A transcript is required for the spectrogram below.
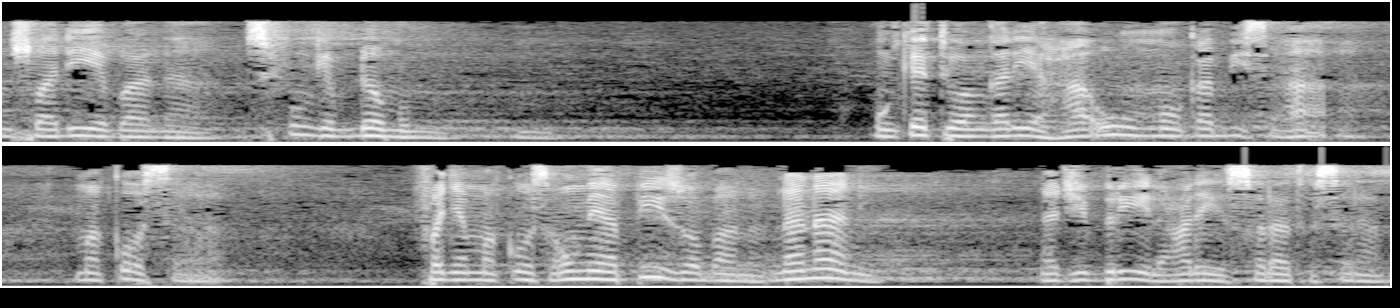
mswadie bwana usifunge mdomo unketi uangalia haumo kabisa ha, makosa fanya makosa. Umeapizwa bana na nani? Na Jibril alayhi salatu wasalam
